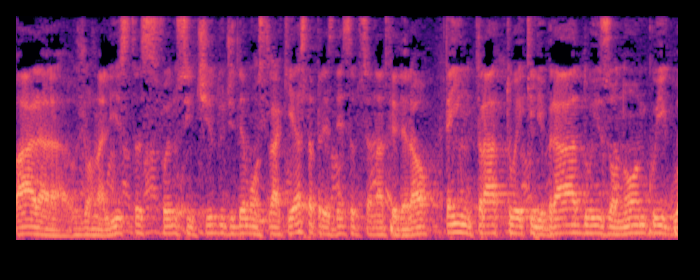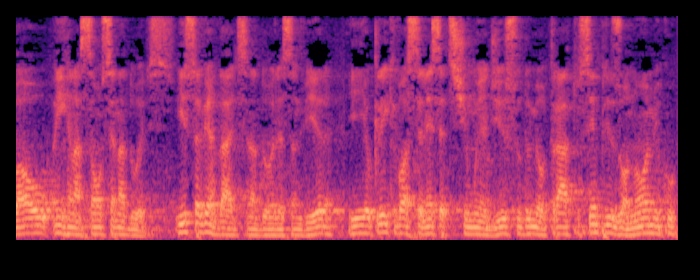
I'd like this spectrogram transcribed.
para os jornalistas foi no sentido de demonstrar que esta presidência do Senado Federal tem um trato equilibrado, isonômico e igual em relação aos senadores. Isso é verdade, senador Alessandro Vieira, e eu creio que Vossa Excelência é testemunha disso, do meu trato sempre isonômico,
